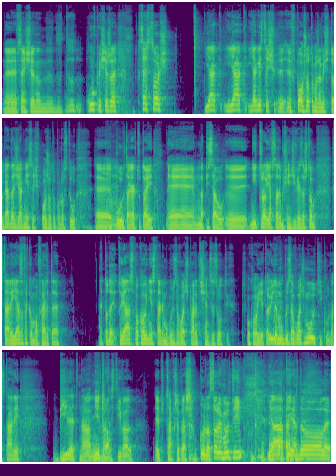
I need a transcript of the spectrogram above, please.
Yy, w sensie, no, no, umówmy się, że chcesz coś, jak, jak, jak jesteś w porze, to możemy się dogadać, jak nie jesteś w porze, to po prostu e, ból, tak jak tutaj e, napisał e, Nitro, ja wcale mu się nie dziwię. Zresztą, stary, ja za taką ofertę, to ja spokojnie, stary, mógłbym zawołać parę tysięcy złotych. Spokojnie. To ile mógłby zawołać multi, kurwa, stary, bilet na, Nitro. na festiwal. E, Tak, przepraszam, kurwa, sorry multi. Ja pierdolę,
